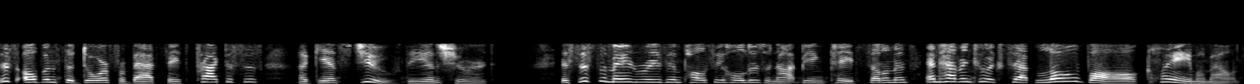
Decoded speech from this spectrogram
This opens the door for bad faith practices against you, the insured. Is this the main reason policyholders are not being paid settlements and having to accept low ball claim amounts?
